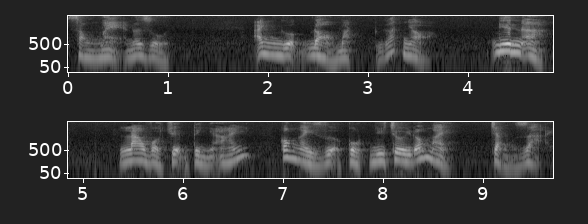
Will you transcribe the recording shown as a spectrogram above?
xong mẹ nó rồi. Anh ngượng đỏ mặt, gắt nhỏ. Điên à? Lao vào chuyện tình ái, có ngày dựa cột như chơi đó mày, chẳng dại.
